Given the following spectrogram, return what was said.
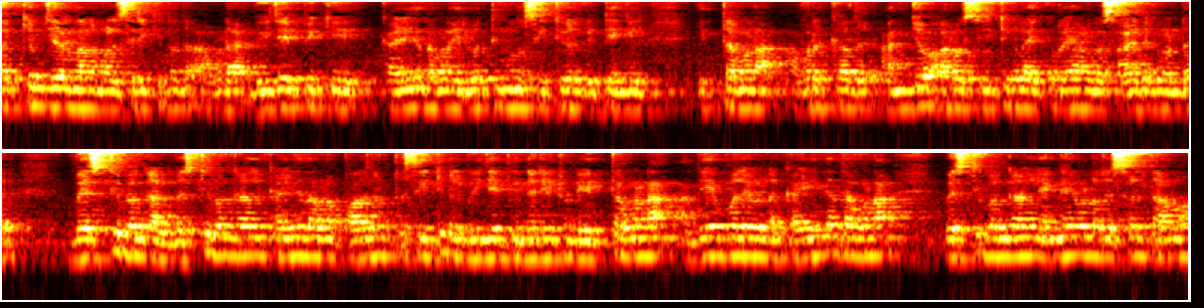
സഖ്യം ചേർന്നാണ് മത്സരിക്കുന്നത്. അവിടെ ബി ജെ പിക്ക് കഴിഞ്ഞ തവണ ഇരുപത്തിമൂന്ന് സീറ്റുകൾ കിട്ടിയെങ്കിൽ ഇത്തവണ അവർക്കത് അഞ്ചോ ആറോ സീറ്റുകളായി കുറയാനുള്ള സാധ്യതകളുണ്ട്. വെസ്റ്റ് ബംഗാൾ വെസ്റ്റ് ബംഗാളിൽ കഴിഞ്ഞ തവണ പതിനെട്ട് സീറ്റുകൾ ബി ജെ പി നേടിയിട്ടുണ്ട്. ഇത്തവണ അതേപോലെയുള്ള കഴിഞ്ഞ തവണ വെസ്റ്റ് ബംഗാളിൽ എങ്ങനെയുള്ള റിസൾട്ടാണോ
